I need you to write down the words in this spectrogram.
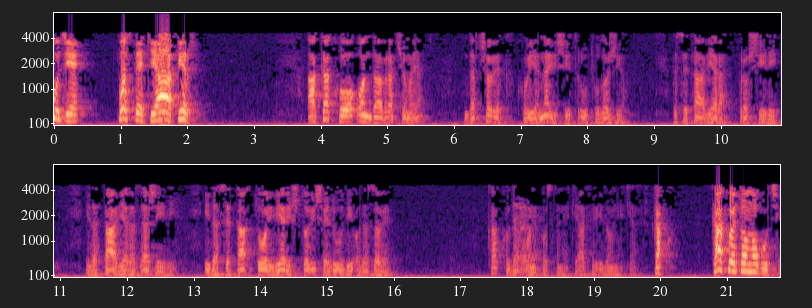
uđe postaje kjafir. A kako onda, braćo moja, da čovjek koji je najviši trud uložio, da se ta vjera proširi i da ta vjera zaživi i da se ta, toj vjeri što više ljudi odazove. Kako da on ne postane kjafir i da on je kjafir? Kako? Kako je to moguće?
